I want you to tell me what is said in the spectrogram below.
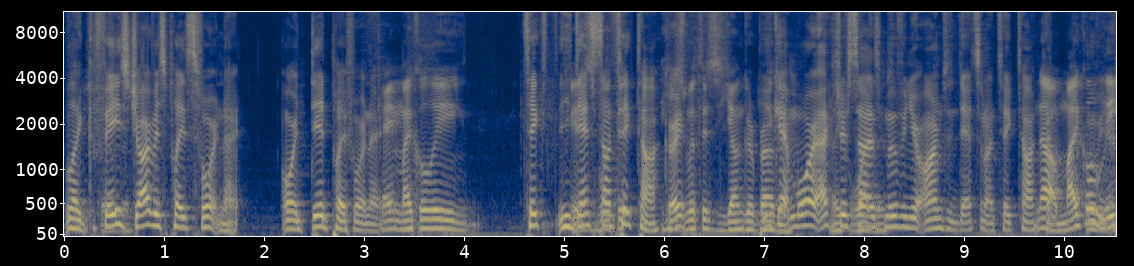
Like FaZe Jarvis plays Fortnite or did play Fortnite. Okay, Michael Le. Tik he danced on with it- TikTok, He's right? with his younger brother. You get more exercise is- moving your arms and dancing on TikTok. no, Michael Le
